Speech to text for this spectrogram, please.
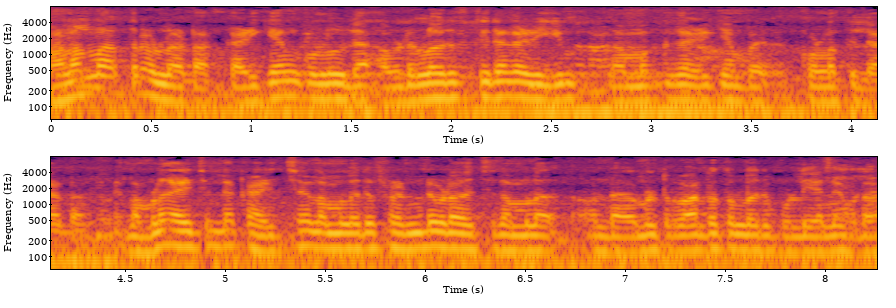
മണം മാത്രമേ ഉള്ളൂ കേട്ടോ. കഴിക്കാൻ കൊള്ളൂല. ഉള്ള ഒരു സ്ഥിരം കഴിക്കും നമുക്ക് കഴിക്കാൻ കൊള്ളത്തില്ല കേട്ടോ. നമ്മൾ കഴിച്ചില്ല. കഴിച്ച നമ്മളൊരു ഫ്രണ്ട് ഇവിടെ വെച്ച് നമ്മൾ ഉണ്ട് നമ്മൾ ട്രിവാൻഡ്രത്തുള്ള ഒരു പുള്ളി തന്നെ ഇവിടെ.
